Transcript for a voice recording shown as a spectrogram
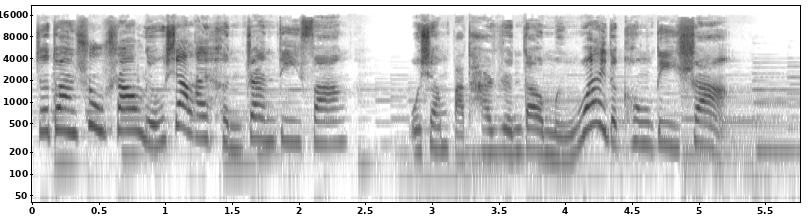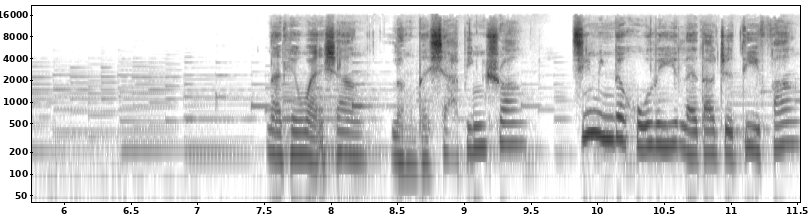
这段树梢留下来很占地方。”我想把它扔到门外的空地上。那天晚上冷得下冰霜，精明的狐狸来到这地方，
